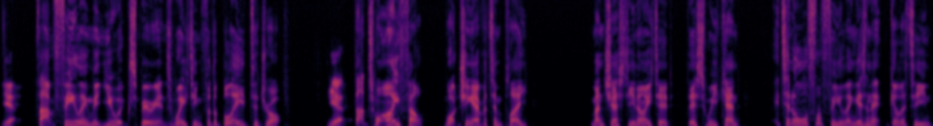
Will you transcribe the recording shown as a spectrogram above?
yeah, that feeling that you experience waiting for the blade to drop, yeah, that's what I felt watching Everton play Manchester United this weekend. It's an awful feeling, isn't it, guillotine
